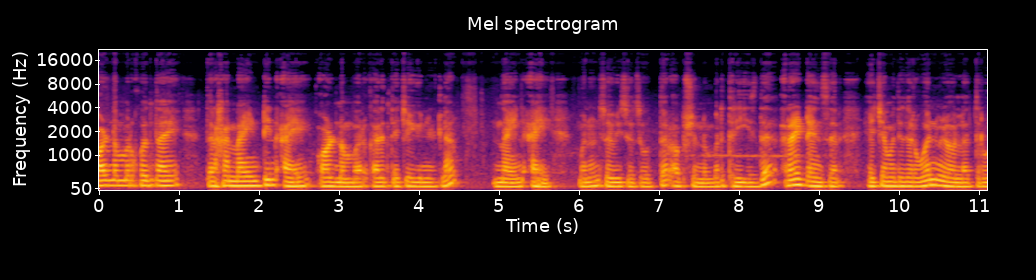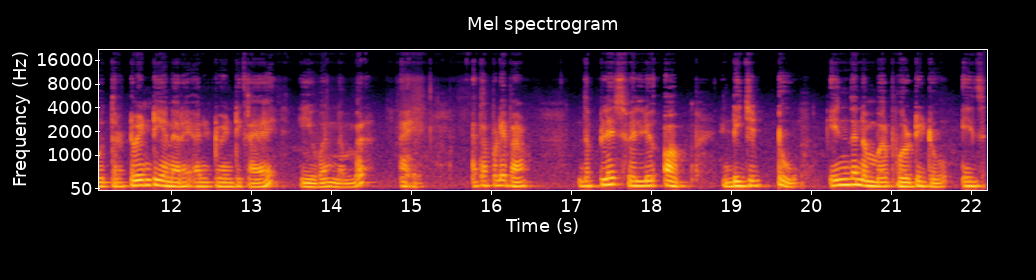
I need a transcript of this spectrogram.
ऑड नंबर कोणता आहे? तर हा नाईन्टीन आहे ऑड नंबर कारण त्याच्या युनिटला नाईन आहे. म्हणून सव्वीसाचं उत्तर option number three is the right answer ह्याच्यामध्ये जर वन मिळवला तर उत्तर ट्वेंटी येणार आहे आणि ट्वेंटी काय आहे? इवन नंबर आहे. आता पुढे पहा. The place value of digit two in the number forty two is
